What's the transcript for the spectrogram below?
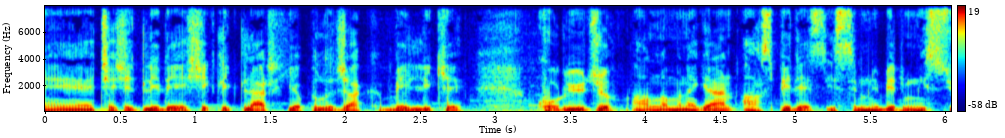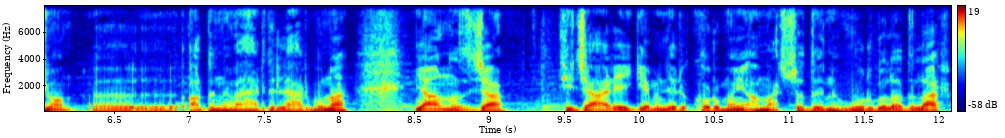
e, çeşitli değişiklikler yapılacak. Belli ki koruyucu anlamına gelen Aspides isimli bir misyon e, adını verdiler buna. Yalnızca ticari gemileri korumayı amaçladığını vurguladılar.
